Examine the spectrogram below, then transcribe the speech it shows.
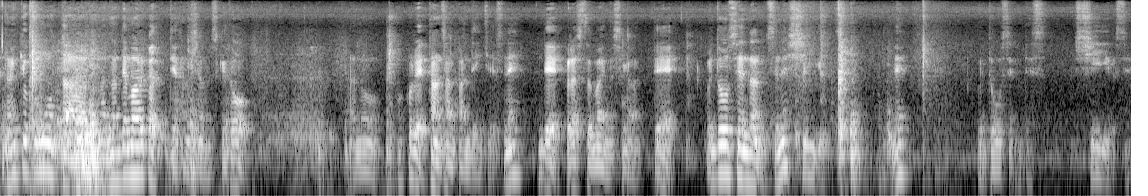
じゃ単極モーターが何でもあるかっていう話なんですけどあのこれ単三乾電池ですね。でプラスとマイナスがあってこれ導線なんですね CU ね。これ導線です。CU 線。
